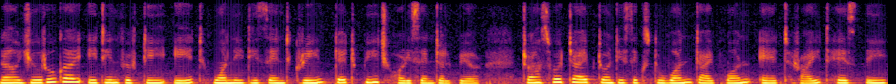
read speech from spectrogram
Now Uruguay 1858 180 cent green tête-bêche horizontal pair. Transfer type 26 to 1 type 1 at right has the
